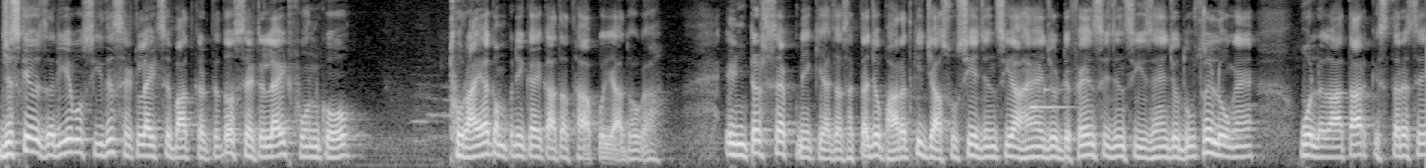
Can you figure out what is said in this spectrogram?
जिसके ज़रिए वो सीधे सैटेलाइट से बात करते थे। और सैटेलाइट फ़ोन को थुराया कंपनी का एक आता था, आपको याद होगा। इंटरसेप्ट नहीं किया जा सकता। जो भारत की जासूसी एजेंसियाँ हैं, जो डिफेंस एजेंसीज़ हैं, जो दूसरे लोग हैं, वो लगातार किस तरह से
